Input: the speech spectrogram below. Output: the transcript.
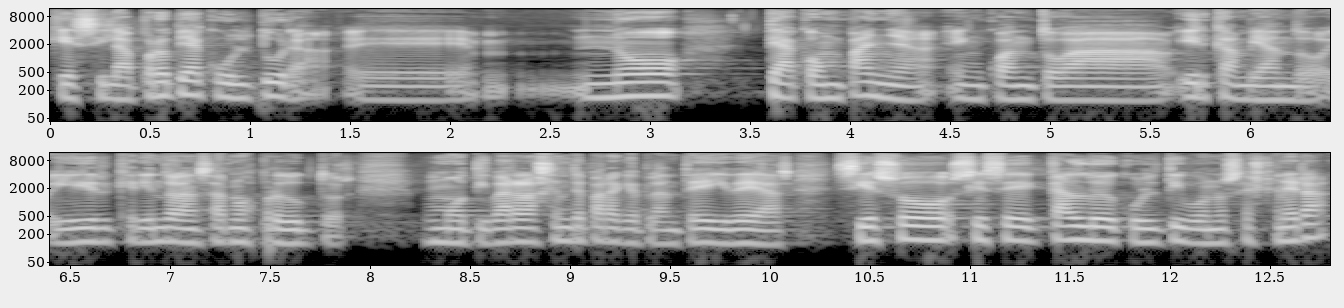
que si la propia cultura eh, no te acompaña en cuanto a ir cambiando, ir queriendo lanzar nuevos productos, motivar a la gente para que plantee ideas. Si, eso, si ese caldo de cultivo no se genera,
